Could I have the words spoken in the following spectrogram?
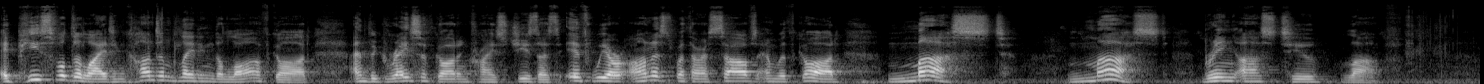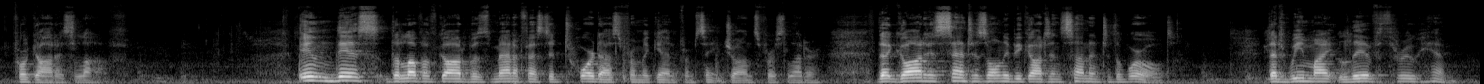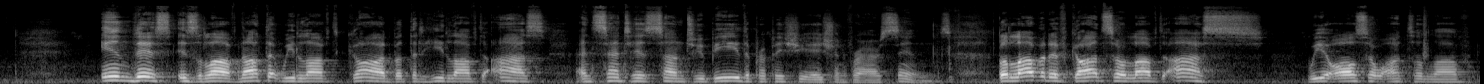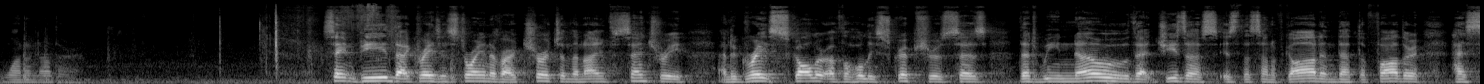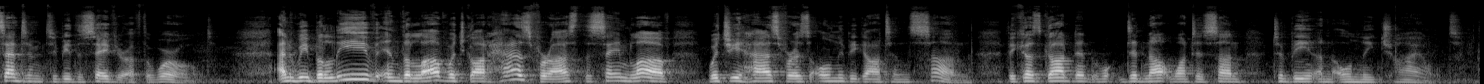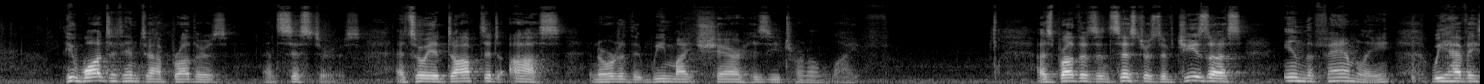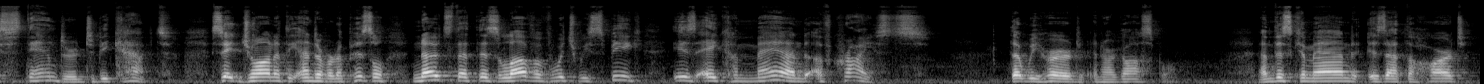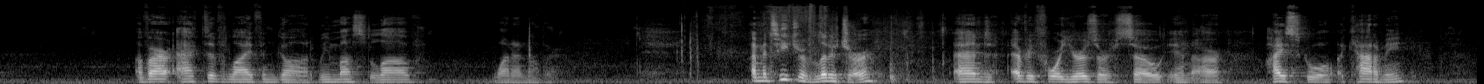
A peaceful delight in contemplating the law of God and the grace of God in Christ Jesus, if we are honest with ourselves and with God, must, must bring us to love. For God is love. In this, the love of God was manifested toward us from again from St. John's first letter that God has sent his only begotten Son into the world, that we might live through him. In this is love, not that we loved God, but that He loved us and sent His Son to be the propitiation for our sins. Beloved, if God so loved us, we also ought to love one another. St. Bede, that great historian of our church in the ninth century and a great scholar of the Holy Scriptures, says, that we know that Jesus is the Son of God and that the Father has sent him to be the Savior of the world. And we believe in the love which God has for us, the same love which he has for his only begotten Son, because God did, did not want his Son to be an only child. He wanted him to have brothers and sisters. And so he adopted us in order that we might share his eternal life. As brothers and sisters of Jesus in the family, we have a standard to be kept. St. John, at the end of our epistle, notes that this love of which we speak is a command of Christ's that we heard in our gospel. And this command is at the heart of our active life in God. We must love one another. I'm a teacher of literature, and every four years or so in our high school academy,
